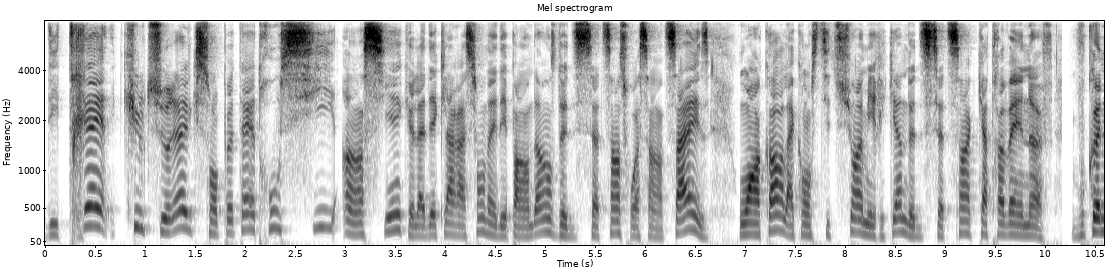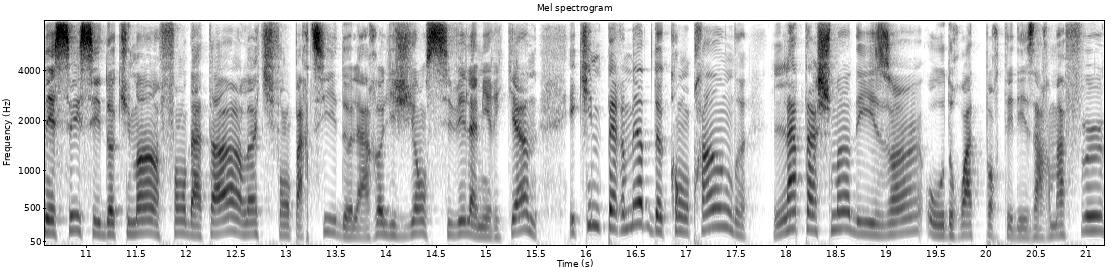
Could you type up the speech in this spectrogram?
des traits culturels qui sont peut-être aussi anciens que la Déclaration d'indépendance de 1776 ou encore la Constitution américaine de 1789. Vous connaissez ces documents fondateurs là, qui font partie de la religion civile américaine et qui me permettent de comprendre l'attachement des uns au droit de porter des armes à feu,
